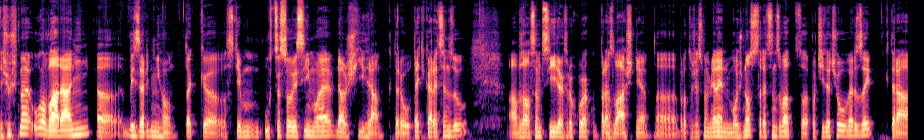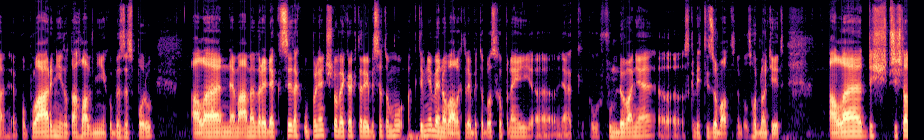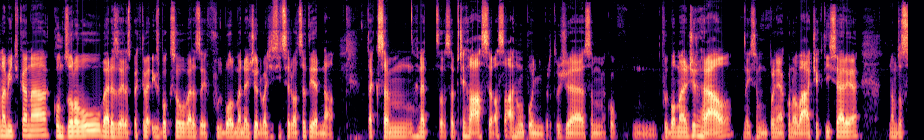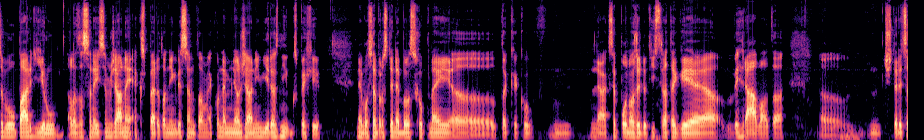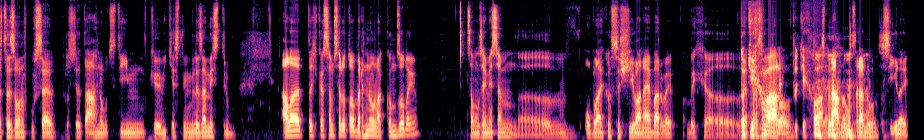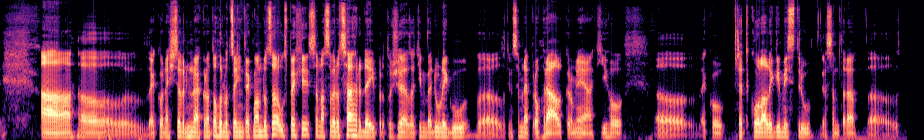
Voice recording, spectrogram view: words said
Když už jsme u ovládání uh, bizarního, tak uh, s tím úzce souvisí moje další hra, kterou teďka recenzu a vzal jsem si ji tak trochu jako prazvláštně, uh, protože jsme měli možnost recenzovat počítačovou verzi, která je populární, je to ta hlavní, jako bez zesporu, ale nemáme v redakci tak úplně člověka, který by se tomu aktivně věnoval, který by to byl schopný uh, nějak jako fundovaně uh, skritizovat nebo zhodnotit ale když přišla nabídka na konzolovou verzi, respektive Xboxovou verzi Football Manager 2021, tak jsem hned se přihlásil a sáhnul po ní, protože jsem jako Football Manager hrál, nejsem úplně jako nováček té série, mám za sebou pár dílů, ale zase nejsem žádný expert a nikdy jsem tam jako neměl žádný výrazný úspěchy. Nebo jsem prostě nebyl schopný uh, tak jako nějak se ponořit do té strategie a vyhrávat a 40 sezon v kuse prostě táhnout tým k vítězstvím lize mistrů. Ale teďka jsem se do toho vrhnul na konzoli, Samozřejmě jsem uh, oblékl sešívané barvy, abych uh, to tě chválí, to tě chválí. správnou stranu síly. A uh, jako než se vrhnu jako na to hodnocení, tak mám docela úspěchy, jsem na sebe docela hrdý, protože zatím vedu ligu, uh, zatím jsem neprohrál, kromě nějakého jako předkola ligy mistrů, kde jsem teda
